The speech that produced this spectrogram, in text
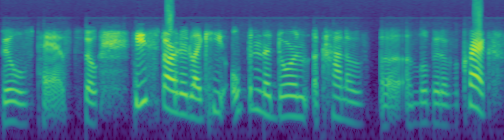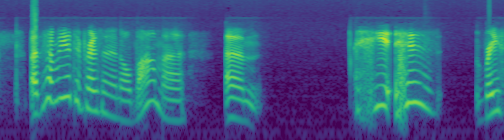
bills passed. So he started like he opened the door a kind of uh, a little bit of a crack. By the time we get to President Obama, um, he his race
